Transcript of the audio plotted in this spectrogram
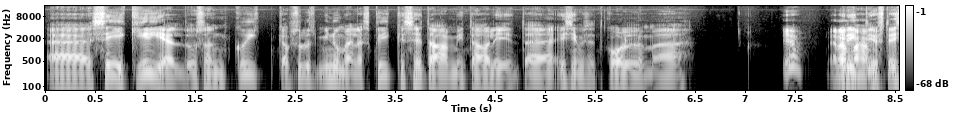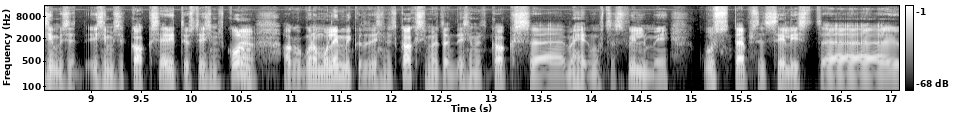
äh,. see kirjeldus on kõik, absoluutselt minu meelest kõike seda, mida olid äh, esimesed kolm äh,, eriti enam-vähem. just esimesed, esimesed kaks, eriti just esimesed kolm, aga kuna mu lemmikud on esimesed kaks, siis ma ütlen, et esimesed kaks äh, Mehed mustast filmi, kus täpselt sellist äh,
